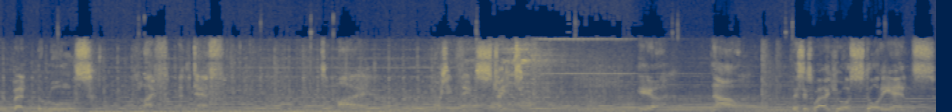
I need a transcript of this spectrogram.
You bent the rules of life and death. So I putting things straight. Here, now, this is where your story ends.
